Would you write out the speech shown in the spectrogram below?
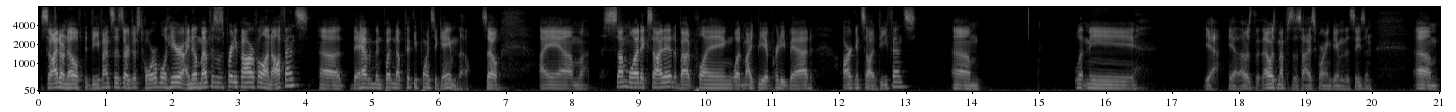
so I don't know if the defenses are just horrible here. I know Memphis is pretty powerful on offense. Uh, they haven't been putting up 50 points a game though. So I am somewhat excited about playing what might be a pretty bad Arkansas defense. Um, let me yeah, yeah, that was the, that was Memphis' highest scoring game of the season. Um,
